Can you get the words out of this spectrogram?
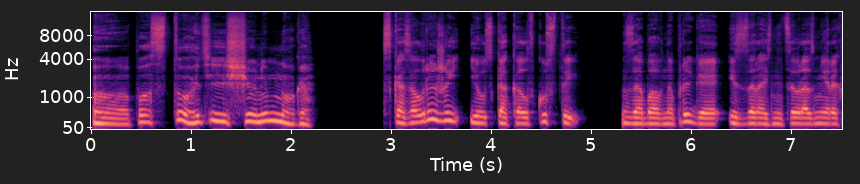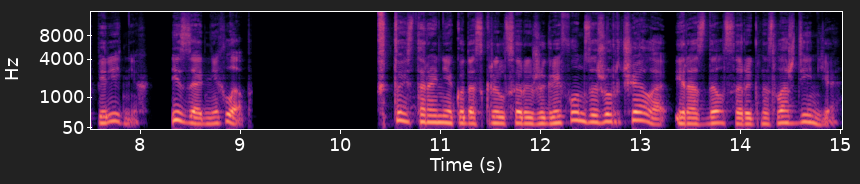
«А, постойте еще немного», — сказал Рыжий и ускакал в кусты, забавно прыгая из-за разницы в размерах передних и задних лап. В той стороне, куда скрылся Рыжий Грифон, зажурчало и раздался рык наслаждения.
